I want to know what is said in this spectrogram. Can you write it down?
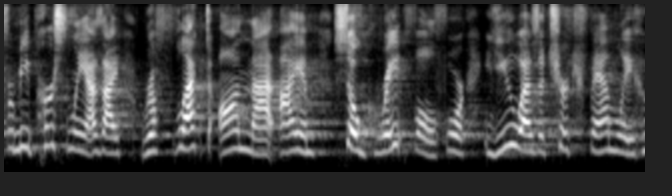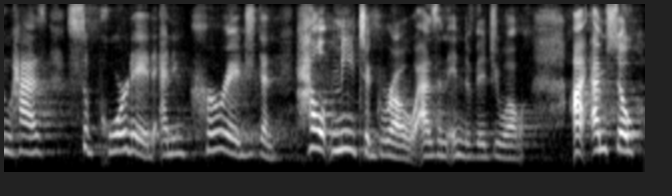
for me personally, as I reflect on that, I am so grateful for you as a church family who has supported and encouraged and helped me to grow as an individual. I, am so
